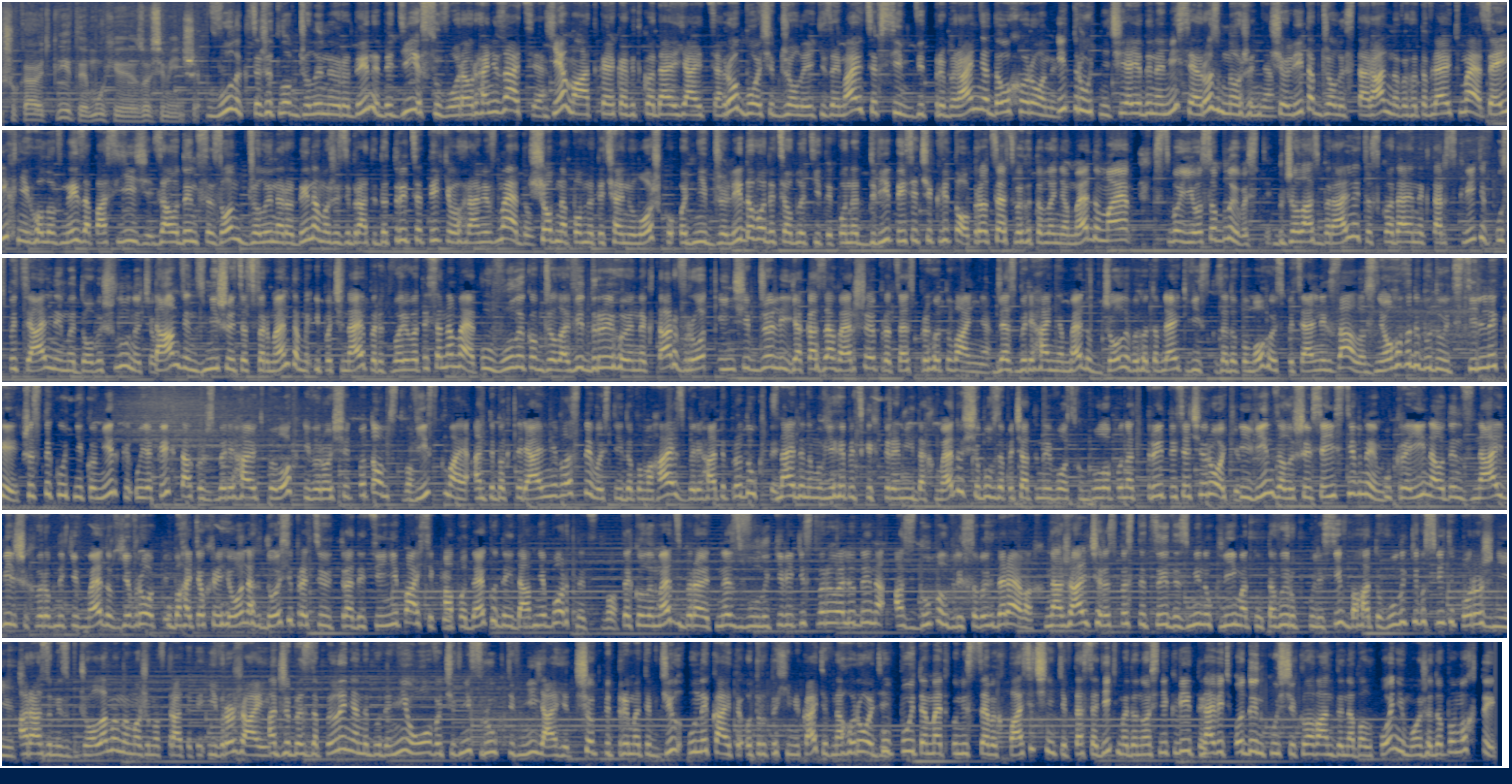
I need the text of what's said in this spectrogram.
шукають квіти, мухи зовсім інші. Вулик це житло бджолиної родини, де діє сувора організація. Є матка, яка відкладає яйця, робочі бджоли, які займаються всім від прибирання до охорони, і трутні, чия єдина місія розмноження. Щоліта бджоли старанно виготовляють мед. Це їхній головний запас їжі. За один сезон бджолина родина може зібрати до 30 кілограмів меду. Щоб наповнити чайну ложку, одній бджолі доводиться облетіти понад 2 тисячі квіток. Процес виготовлення меду має свої особливості. Бджола-збиральниця складає нектар з квітів у спеціальний медовий шлуночок. Там він змішується з ферментами і починає перетворюватися на мед. У вулику бджола відригує нектар в рот іншій бджолі, яка завершує процес приготування. Для зберігання меду бджоли виготовляють віск за допомогою спеціальних залоз. З нього вони будують стільники, шестикутні комірки, у яких також зберігають пилок і вирощують потомство. Віск має антибактеріальні властивості і допомагає зберігати продукти. Знайденому в єгипетських пірамідах меду, що був запечатаний воском, було понад три тисячі років, і він залишився їстівним. Україна один з найбільших виробників меду в Європі. У багатьох регіонах досі працюють традиційні пасіки, а подекуди й давнє бортництво. Це коли мед збирають не з вуликів, які створила людина, а з дупел в лісових деревах. На жаль, через пестициди, зміну клімату та вирубку лісів багато вуликів у світі порожніють. А разом із бджолами ми можемо втратити і врожаї, адже без запилення не буде ні овочів, ні фруктів, ні ягід. Щоб підтримати бджіл, уникайте отруту хімікатів на городі. Купуйте мед у місцевих пасічників та садіть медоносні квіти. Навіть один кущик лаванди на балконі може допомогти.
